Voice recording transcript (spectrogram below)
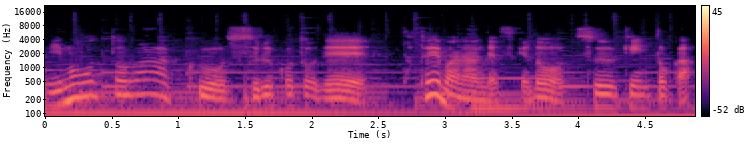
ー、リモートワークをすることで、例えばなんですけど、通勤とか、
